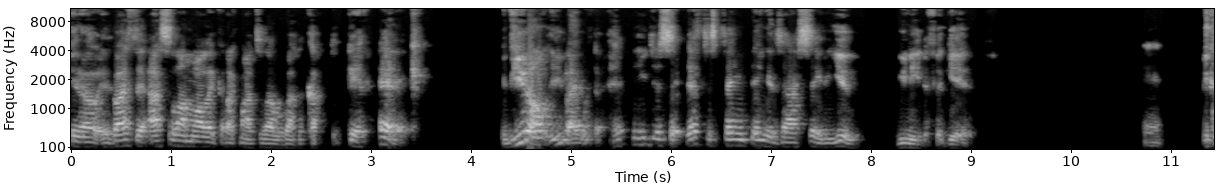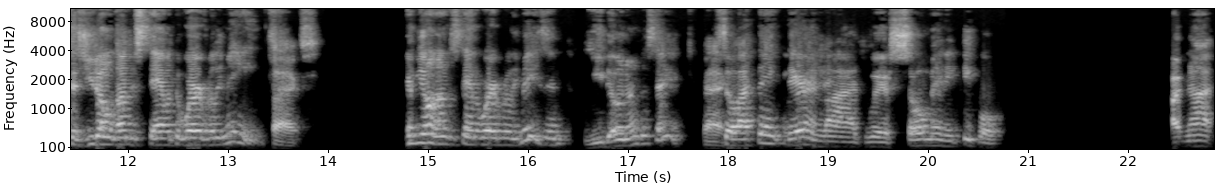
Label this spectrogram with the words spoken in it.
You know, if I said Assalamu alaikum rahmatullahi wa barakatuh, if you don't, you're like, what the heck did you just say? That's the same thing as I say to you, you need to forgive. Mm. Because you don't understand what the word really means. Facts. If you don't understand the word really means, then you don't understand. Facts. So I think therein lies where so many people are not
